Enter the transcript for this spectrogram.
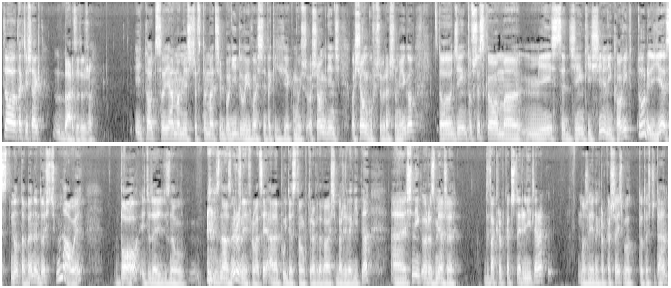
To tak czy siak bardzo dużo. I to, co ja mam jeszcze w temacie bolidu i właśnie takich, jak mówisz, osiągnięć, osiągów, przepraszam, jego, to, to wszystko ma miejsce dzięki silnikowi, który jest notabene dość mały, bo, i tutaj znowu znalazłem różne informacje, ale pójdę z tą, która wydawała się bardziej legitna, e, silnik o rozmiarze 2,4 litra, może 1,6, bo to też czytałem,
